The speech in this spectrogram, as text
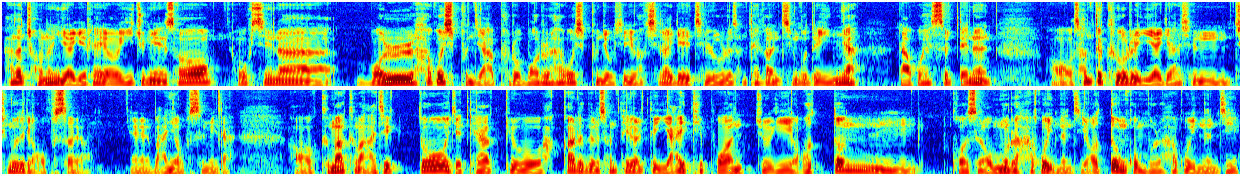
항상 저는 이야기를 해요. 이 중에서 혹시나 뭘 하고 싶은지 앞으로 뭐를 하고 싶은지 혹시 확실하게 진로를 선택한 친구들이 있냐 라고 했을 때는 어, 선뜻 그거를 이야기하신 친구들이 없어요. 예, 많이 없습니다. 어, 그만큼 아직도 이제 대학교 학과를 선택할 때 이 IT 보안 쪽이 어떤 것을 업무를 하고 있는지 어떤 공부를 하고 있는지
